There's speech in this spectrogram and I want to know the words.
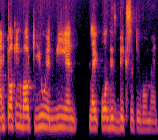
I'm talking about you and me and like all these big city women,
